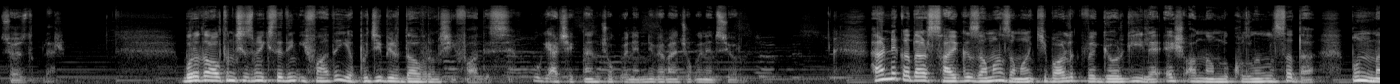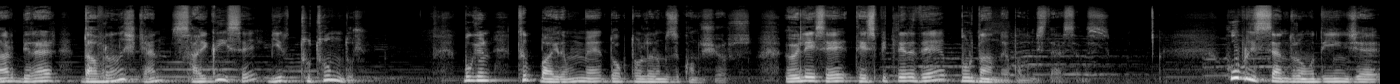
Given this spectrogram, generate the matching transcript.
sözlükler. Burada altını çizmek istediğim ifade yapıcı bir davranış ifadesi. Bu gerçekten çok önemli ve ben çok önemsiyorum. Her ne kadar saygı zaman zaman kibarlık ve görgü ile eş anlamlı kullanılsa da bunlar birer davranışken saygı ise bir tutumdur. Bugün tıp bayramı ve doktorlarımızı konuşuyoruz. Öyleyse tespitleri de buradan da yapalım isterseniz. Hubris sendromu deyince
